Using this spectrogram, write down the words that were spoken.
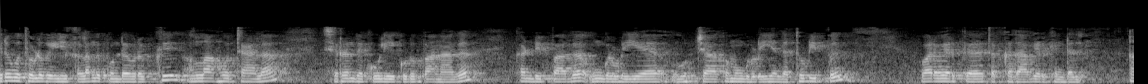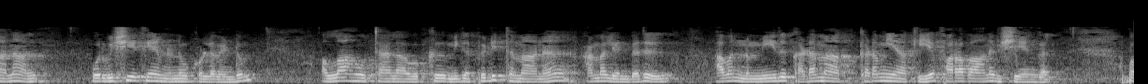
இரவு தொழுகையில் கலந்து கொண்டவருக்கு அல்லாஹு தாலா சிறந்த கூலியை கொடுப்பானாக. கண்டிப்பாக உங்களுடைய உற்சாகம் உங்களுடைய அந்த துடிப்பு வரவேற்கத்தக்கதாக இருக்கின்றது. ஆனால் ஒரு விஷயத்தை நாம் நினைவு கொள்ள வேண்டும். அல்லாஹு தாலாவுக்கு மிக பிடித்தமான அமல் என்பது அவன் நம் மீது கடமா கடமையாக்கிய ஃபரதான விஷயங்கள். அப்போ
